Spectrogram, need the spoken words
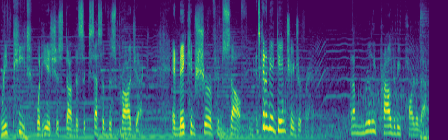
repeat what he has just done, the success of this project, and make him sure of himself. It's going to be a game changer for him. And I'm really proud to be part of that.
